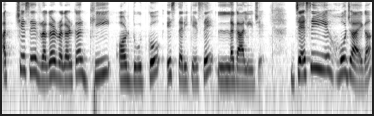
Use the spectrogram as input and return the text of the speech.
अच्छे से रगड़ रगड़ कर घी और दूध को इस तरीके से लगा लीजिए। जैसे ही ये हो जाएगा,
